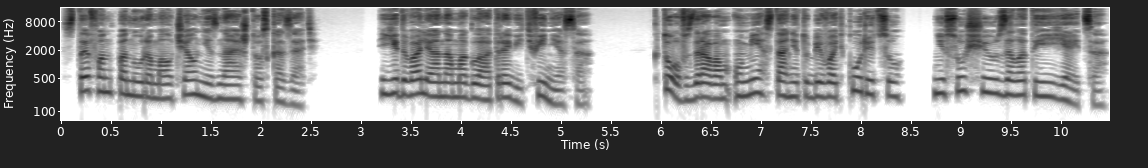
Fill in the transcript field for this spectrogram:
Стефан понуро молчал, не зная, что сказать. Едва ли она могла отравить Финеса. Кто в здравом уме станет убивать курицу несущую золотые яйца.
